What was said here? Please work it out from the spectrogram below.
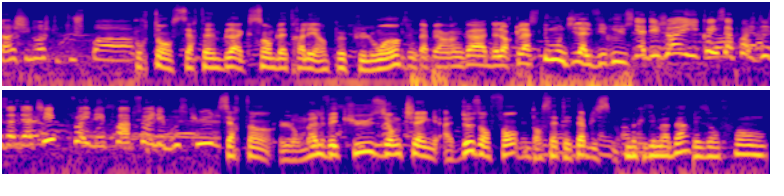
t'es un chinois, je te touche pas. Pourtant, certaines blagues semblent être allées un peu plus loin. Ils ont tapé un gars de leur classe, tout le monde dit il a le virus. Il y a des gens, ils- quand ils s'approchent des Asiatiques, soit ils les frappent, soit ils les bousculent. Certains l'ont mal vécu. Jiang Cheng a deux enfants dans cet établissement. Mercredi matin, les enfants,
